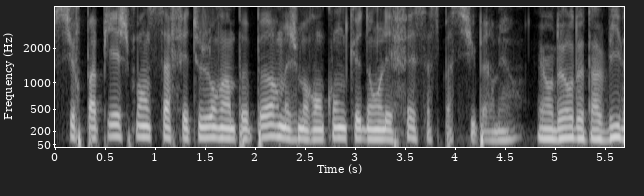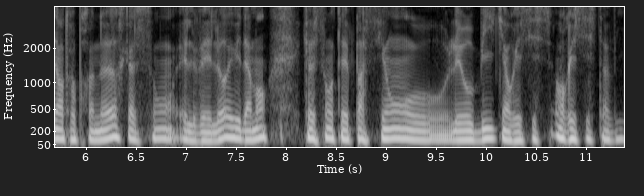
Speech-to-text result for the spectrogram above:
sur papier, je pense que ça fait toujours un peu peur, mais je me rends compte que dans les faits, ça se passe super bien. Et en dehors de ta vie d'entrepreneur, quels sont, et le vélo évidemment, quelles sont tes passions ou les hobbies qui enrichissent, ta vie?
